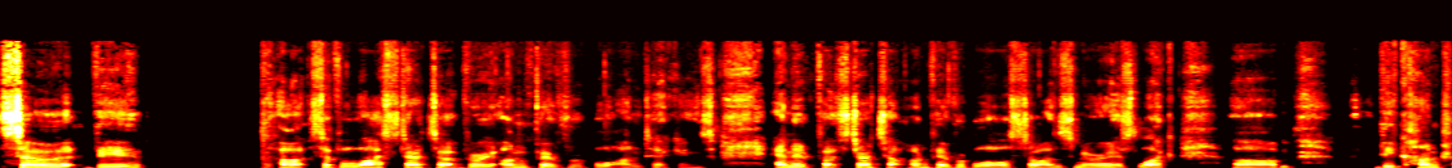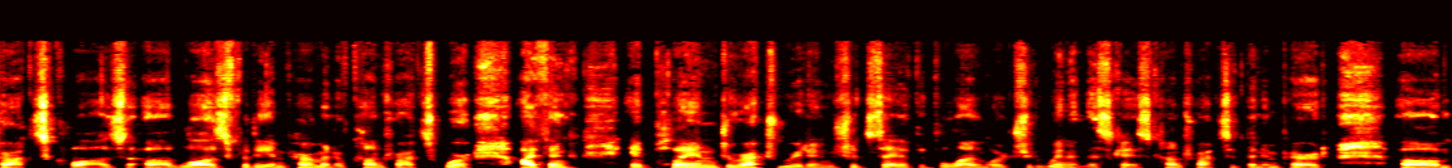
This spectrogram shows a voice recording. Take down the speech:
So the uh, so the law starts out very unfavorable on takings, and it starts out unfavorable also on some areas like um, the contracts clause, uh, laws for the impairment of contracts, where I think a plain direct reading should say that the landlord should win in this case. Contracts have been impaired. Um,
